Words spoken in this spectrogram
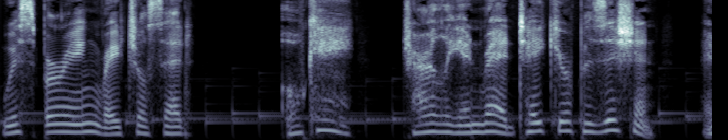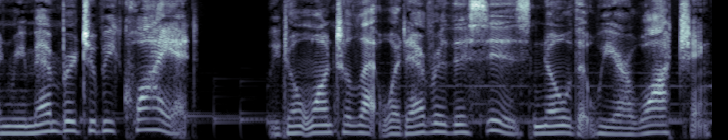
Whispering, Rachel said, Okay, Charlie and Red, take your position and remember to be quiet. We don't want to let whatever this is know that we are watching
